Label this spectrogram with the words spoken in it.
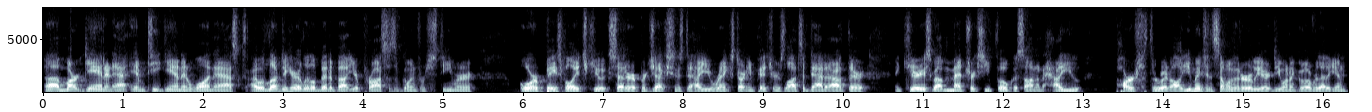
Uh, Mark Gannon at MT Gannon one asks, I would love to hear a little bit about your process of going from Steamer or Baseball HQ, et cetera, projections to how you rank starting pitchers. Lots of data out there, and curious about metrics you focus on and how you parse through it all. You mentioned some of it earlier. Do you want to go over that again?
